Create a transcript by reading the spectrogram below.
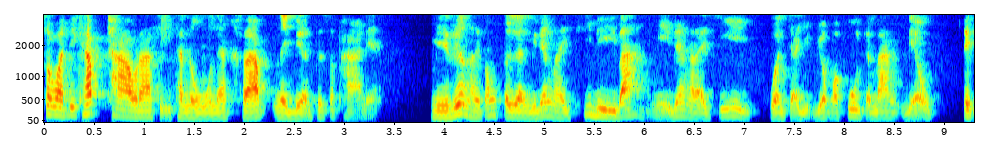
สวัสดีครับชาวราศีธนูนะครับ ในเดือนพฤษภาเนี่ยมีเรื่องอะไรต้องเตือนมีเรื่องอะไรที่ดีบ้าง มีเรื่องอะไรที่ควรจะหยิบยกมาพูดกันบ้าง เดี๋ยวติด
